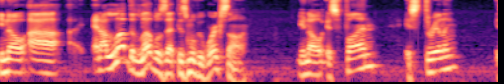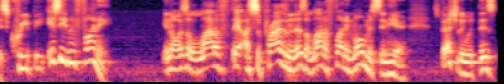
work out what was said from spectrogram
You know, uh, and I love the levels that this movie works on. You know, it's fun, it's thrilling, it's creepy, it's even funny. You know, there's a lot of uh, surprisingly, there's a lot of funny moments in here, especially with this,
